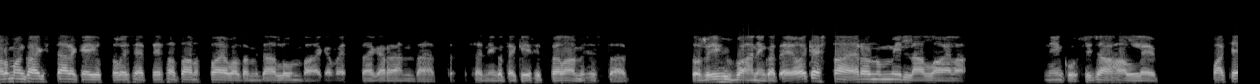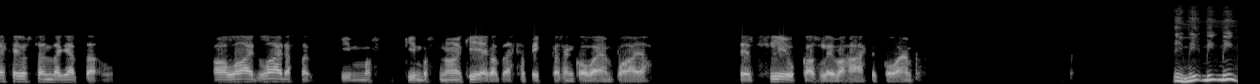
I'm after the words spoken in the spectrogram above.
varmaan kaikista tärkein juttu oli se, että ei satanut taivalta mitään lunta eikä vettä eikä räntää, että se niin teki sitten pelaamisesta että tosi hyvää, niin kuin, että ei oikeastaan eronnut millään lailla niin kuin sisähalliin, paitsi ehkä just sen takia, että laidasta kimmos, kimmos noin kiekot ehkä pikkasen kovempaa ja tietysti liukkaus oli vähän ehkä kovempi. Niin, mi, mi,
